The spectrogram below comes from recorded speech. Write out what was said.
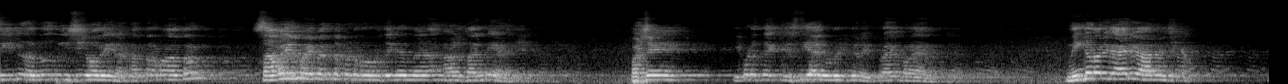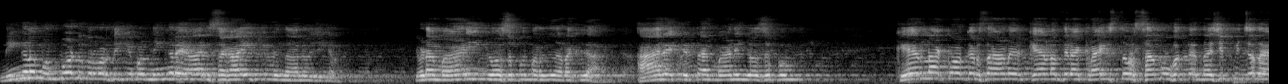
സീറ്റ് തന്നത് പി സി ഓറയിലാണ് അത്രമാത്രം സഭയുമായി ബന്ധപ്പെട്ട് പ്രവർത്തിക്കുന്ന ആൾ തന്നെയാണ് പക്ഷേ ഇവിടുത്തെ ക്രിസ്ത്യാനിയോട് എനിക്കൊരു അഭിപ്രായം പറയാനുണ്ട്. നിങ്ങളൊരു കാര്യം ആലോചിക്കണം. നിങ്ങൾ മുൻപോട്ട് പ്രവർത്തിക്കുമ്പോൾ നിങ്ങളെ ആര് സഹായിക്കും എന്ന് ആലോചിക്കണം. ഇവിടെ മാണിയും ജോസഫും പറഞ്ഞ് നടക്കുക. ആരെ കിട്ടാൻ മാണിയും ജോസഫും? കേരള കോൺഗ്രസ് ആണ് കേരളത്തിലെ ക്രൈസ്തവ സമൂഹത്തെ നശിപ്പിച്ചത്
